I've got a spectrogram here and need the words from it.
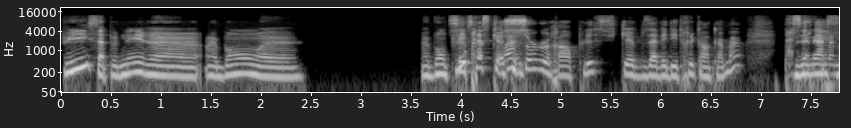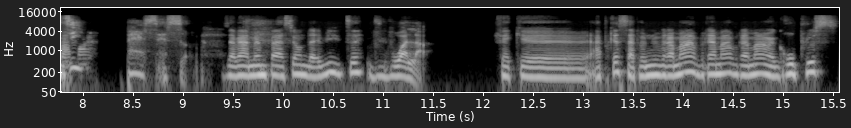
Puis, ça peut venir euh, un bon un bon C'est presque sûr en plus que vous avez des trucs en commun. Parce vous avez la même affaire. Ben, c'est ça. Vous avez la même passion de la vie, tu sais. Voilà. Fait que euh, après, ça peut devenir vraiment, vraiment, vraiment un gros plus.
